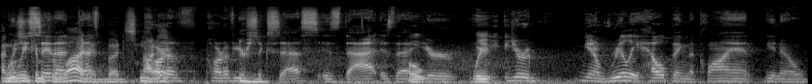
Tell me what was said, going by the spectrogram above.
and Would we can say that provide it, but it's not part it. of part of your success is that is that Well, you're we- you're you know really helping the client you know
